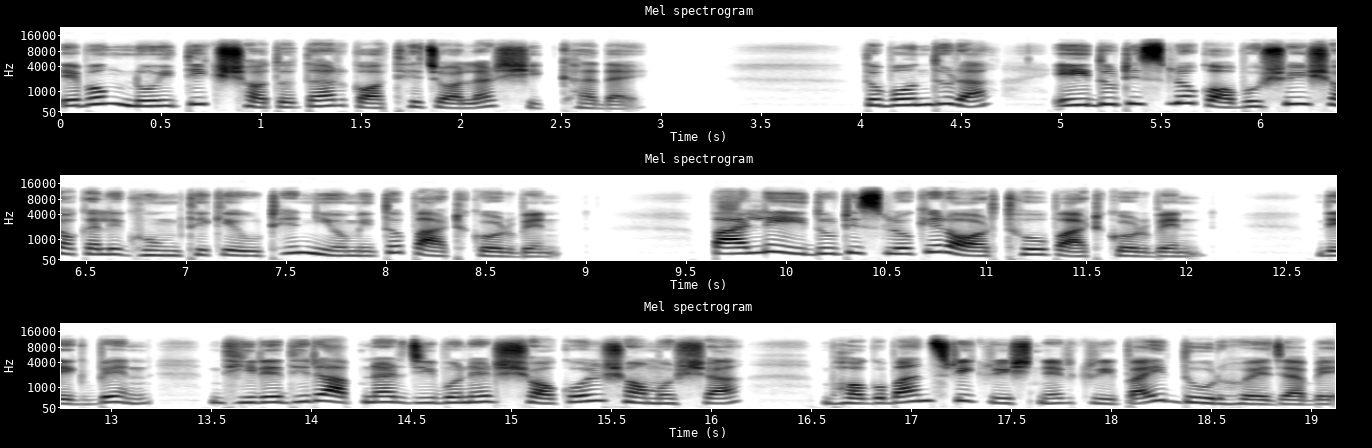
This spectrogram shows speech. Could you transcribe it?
এবং নৈতিক সততার পথে চলার শিক্ষা দেয়। তো বন্ধুরা এই দুটি শ্লোক অবশ্যই সকালে ঘুম থেকে উঠে নিয়মিত পাঠ করবেন। পারলে এই দুটি শ্লোকের অর্থও পাঠ করবেন। দেখবেন, ধীরে ধীরে আপনার জীবনের সকল সমস্যা ভগবান শ্রীকৃষ্ণের কৃপায় দূর হয়ে যাবে।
